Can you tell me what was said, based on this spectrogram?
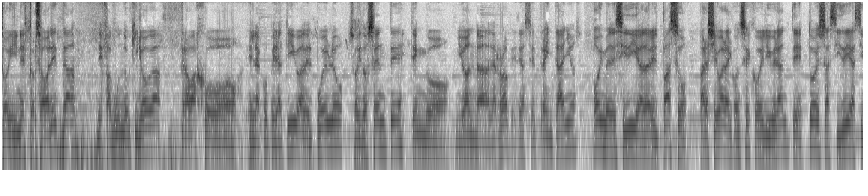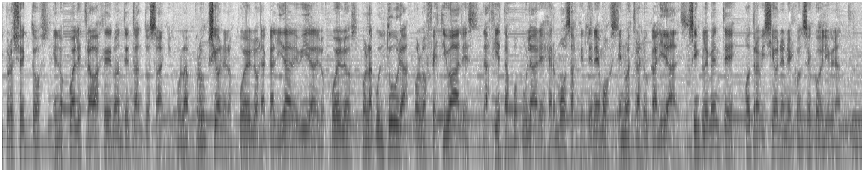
Soy Néstor Zabaleta, de Facundo Quiroga. Trabajo en la cooperativa del pueblo, soy docente, tengo mi banda de rock desde hace 30 años. Hoy me decidí a dar el paso para llevar al Consejo Deliberante todas esas ideas y proyectos en los cuales trabajé durante tantos años, por la producción en los pueblos, la calidad de vida de los pueblos, por la cultura, por los festivales, las fiestas populares hermosas que tenemos en nuestras localidades. Simplemente otra visión en el Consejo Deliberante.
